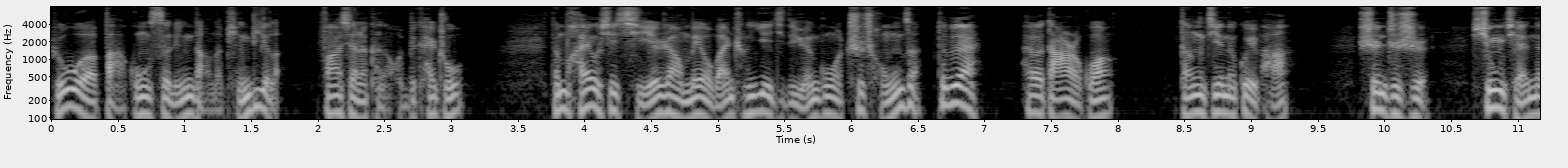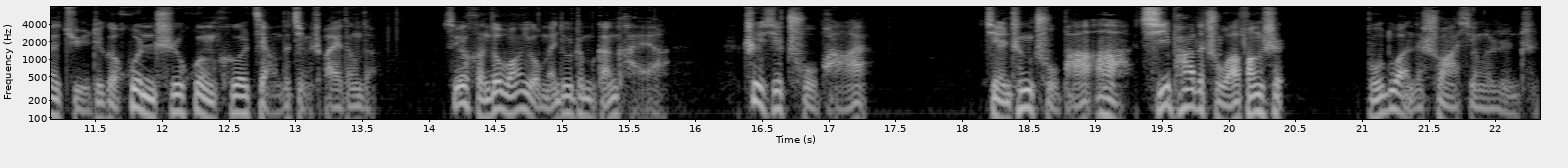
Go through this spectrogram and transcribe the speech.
如果把公司领导的屏蔽了，发现了可能会被开除。那么还有些企业让没有完成业绩的员工啊吃虫子，对不对？还有打耳光、当街的跪爬，甚至是胸前呢举这个混吃混喝奖的警示牌等等。所以很多网友们就这么感慨呀：这些处罚呀，简称处罚啊，奇葩的处罚方式，不断的刷新了认知。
